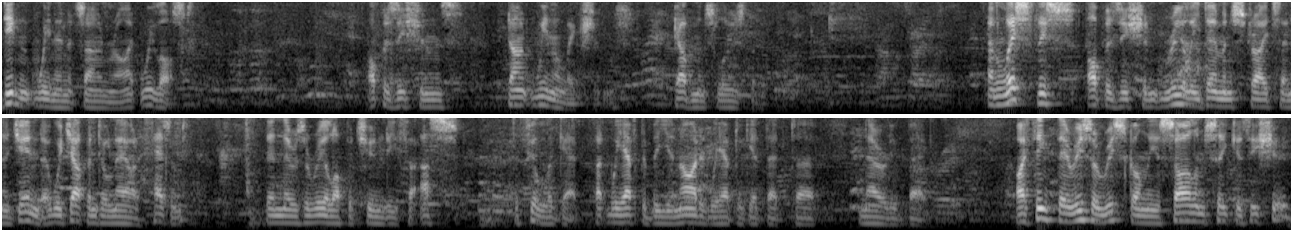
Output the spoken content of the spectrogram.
didn't win in its own right, we lost. Oppositions don't win elections, governments lose them. Unless this opposition really demonstrates an agenda, which up until now it hasn't, then there is a real opportunity for us to fill the gap. But we have to be united, we have to get that uh, narrative back. I think there is a risk on the asylum seekers issue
